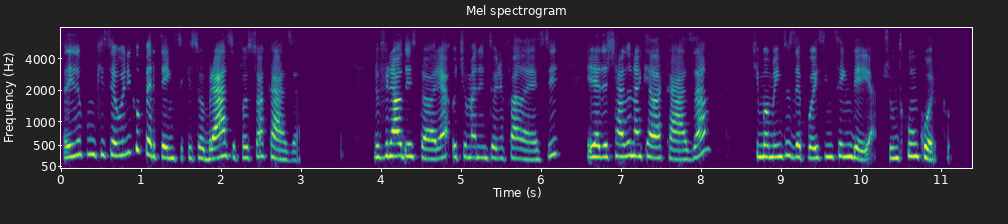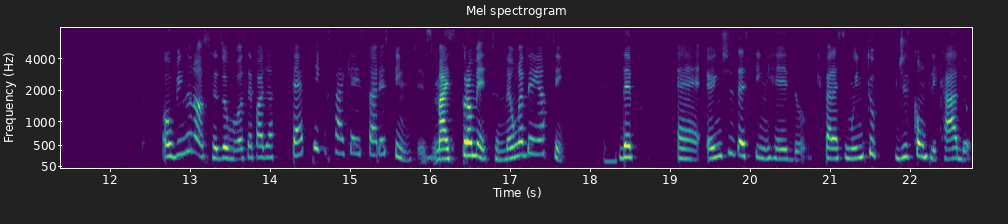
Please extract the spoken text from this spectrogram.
fazendo com que seu único pertence que sobrasse fosse sua casa. No final da história, o tio Mano Antônio falece, ele é deixado naquela casa que momentos depois se incendeia, junto com o corpo. Ouvindo o nosso resumo, você pode até pensar que a história é simples, mas prometo, não é bem assim. De... É, antes desse enredo, que parece muito descomplicado,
